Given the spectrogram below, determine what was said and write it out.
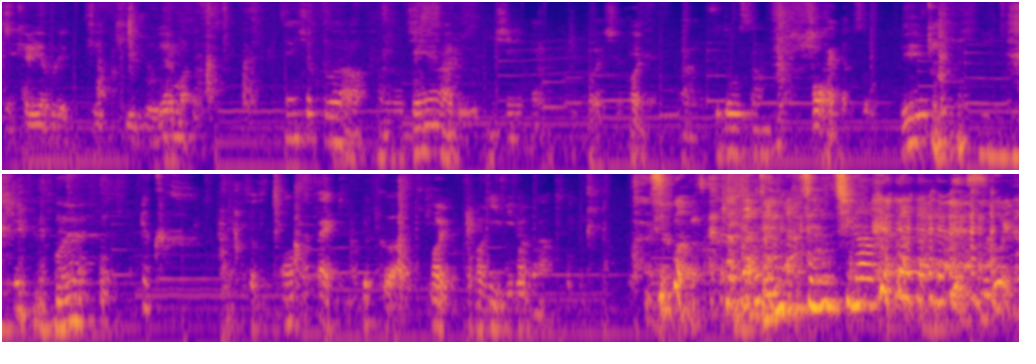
キャリアブレイク研究所をやるまで。前職はあの JR 西日本の会社で、はいあの不動産開発を。えルクそうです。大阪駅のルックははい。いいビルそうなんですか。全然違う。すごいな。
